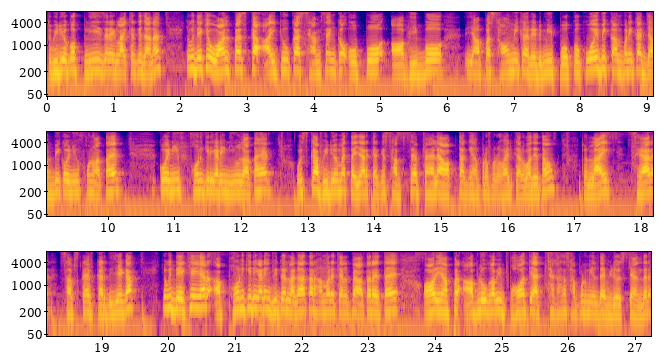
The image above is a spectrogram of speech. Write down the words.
तो वीडियो को प्लीज़ एक लाइक करके जाना, क्योंकि देखिए वन प्लस का IQ का सैमसंग का ओप्पो वीवो यहाँ पर साउमी का रेडमी पोको कोई भी कंपनी का जब भी कोई न्यू फ़ोन आता है कोई न्यू फ़ोन की रिगार्डिंग न्यूज़ आता है। उसका वीडियो मैं तैयार करके सबसे पहले आप तक यहाँ पर प्रोवाइड करवा देता हूँ। तो लाइक शेयर सब्सक्राइब कर दीजिएगा। क्योंकि देखिए यार, अब फ़ोन की रिगार्डिंग वीडियो लगातार हमारे चैनल पे आता रहता है और यहाँ पर आप लोगों का भी बहुत ही अच्छा खासा सपोर्ट मिलता है वीडियोस के अंदर।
